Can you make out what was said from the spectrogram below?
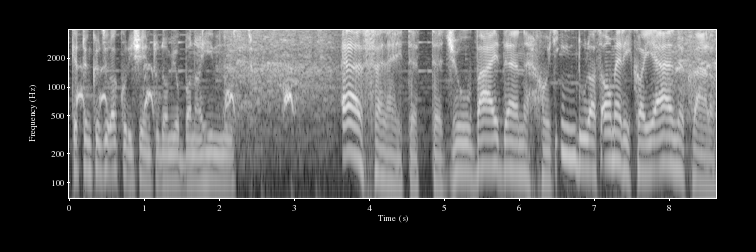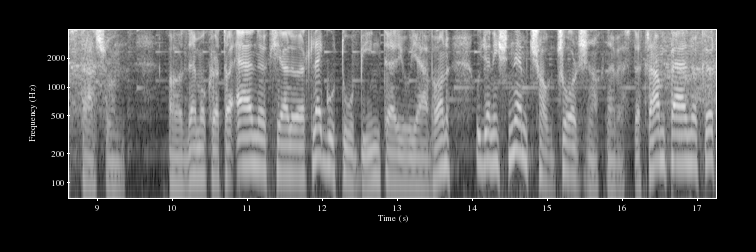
kettőnk közül akkor is én tudom jobban a himnuszt. Elfelejtette Joe Biden, hogy indul az amerikai elnökválasztáson. A demokrata elnökjelölt legutóbbi interjújában ugyanis nem csak George-nak nevezte Trump elnököt,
